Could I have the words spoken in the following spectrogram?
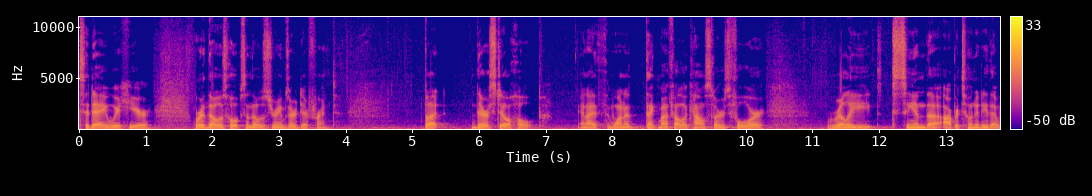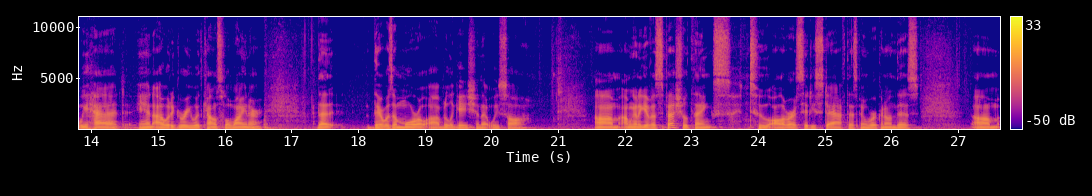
today we're here where those hopes and those dreams are different. But there's still hope. And I th- want to thank my fellow councilors for really seeing the opportunity that we had. And I would agree with Councilor Weiner that there was a moral obligation that we saw. Um, I'm going to give a special thanks to all of our city staff that's been working on this. Um,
